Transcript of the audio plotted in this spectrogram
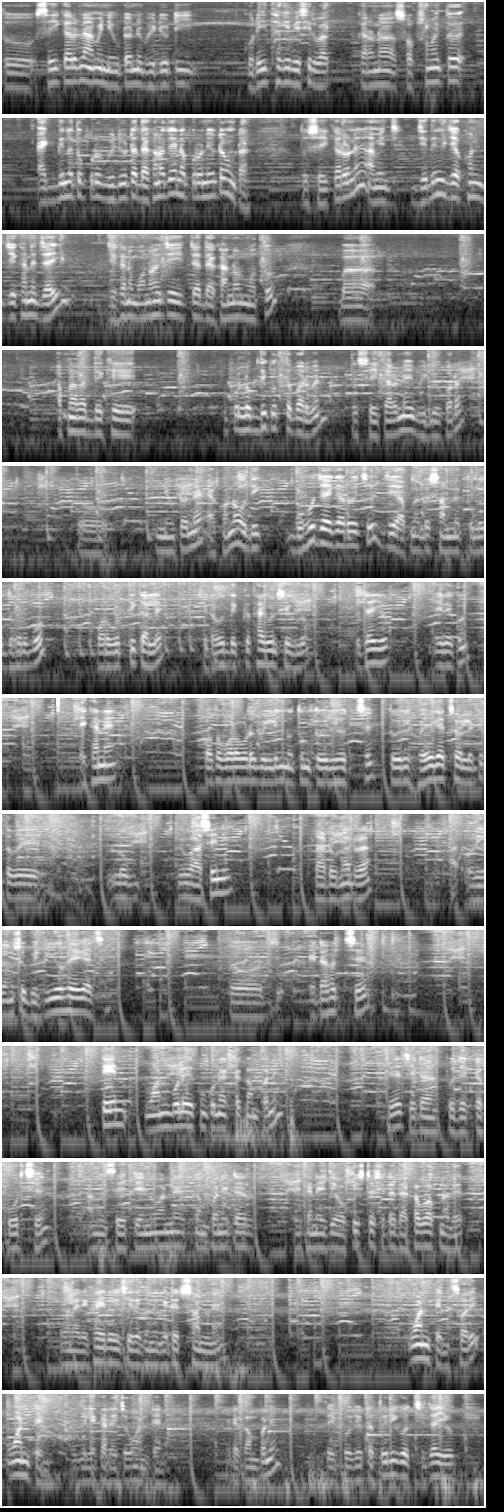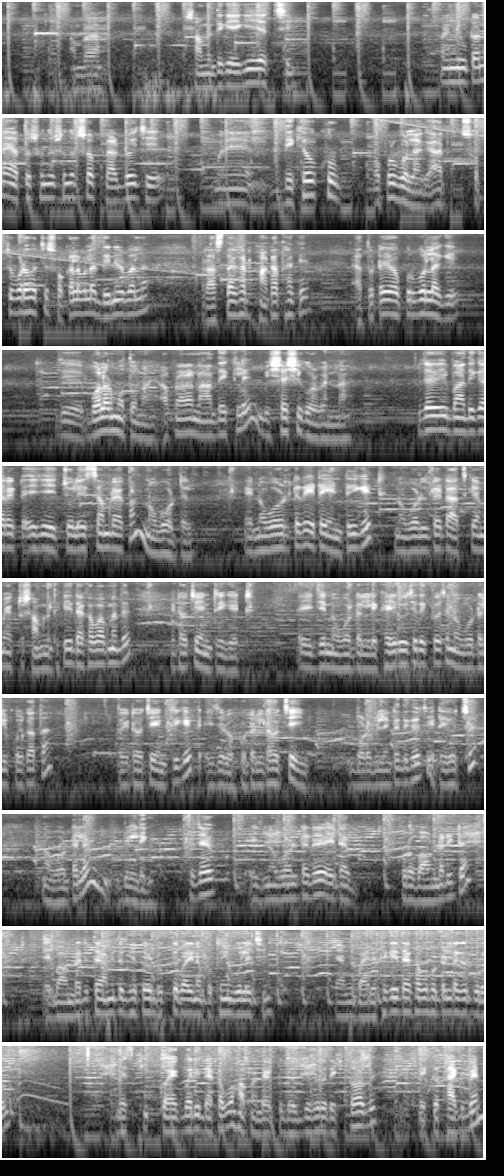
তো সেই কারণে আমি নিউটনের ভিডিওটি করেই থাকি বেশিরভাগ। কেননা সবসময় তো একদিনে তো পুরো ভিডিওটা দেখানো যায় না, পুরো নিউটাউনটা তো সেই কারণে আমি যেদিন যখন যেখানে যাই, যেখানে মনে হয় যে এইটা দেখানোর মতো বা আপনারা দেখে উপলব্ধি করতে পারবেন। তো সেই কারণেই ভিডিও করা। তো নিউটনে এখনও অধিক বহু জায়গা রয়েছে যে আপনাদের সামনে তুলে ধরবো পরবর্তীকালে। সেটাও দেখতে থাকবেন সেগুলো। তো যাই হোক, এই দেখুন, এখানে কত বড় বড় বিল্ডিং নতুন তৈরি হচ্ছে। তৈরি হয়ে গেছে অলরেডি তবে লোক কেউ আসেনি। ফ্ল্যাট ওনাররা অধিকাংশ বিক্রিও হয়ে গেছে। তো এটা হচ্ছে টেন ওয়ান বলে এরকম কোনো একটা কোম্পানি ঠিক আছে, এটা প্রজেক্টটা করছে। আমি সেই টেন ওয়ানের কোম্পানিটার এখানে যে অফিসটা সেটা দেখাবো আপনাদের। এখানে লেখাই রয়েছে, দেখুন, গেটের সামনে। One ten sorry one ten এই যে লেখা রয়েছে ওয়ান টেন এটা কোম্পানি তো এই প্রজেক্টটা তৈরি করছে, যাই হোক। আমরা সামনের দিকে এগিয়ে যাচ্ছি। মানে নিউটনে এত সুন্দর সুন্দর সব ফ্ল্যাট রয়েছে। মানে দেখেও খুব অপূর্ব লাগে। আর সবচেয়ে বড় হচ্ছে সকালবেলা, দিনের বেলা। রাস্তাঘাট ফাঁকা থাকে, এতটাই অপূর্ব লাগে যে বলার মতো নয়। আপনারা না দেখলে বিশ্বাসই করবেন না। তো যাই এই বাঁদিকে আর একটা এই যে চলে এসেছি আমরা এখন নব হোটেল। এই নব হোটেলে এটা এন্ট্রি গেট নব হোটেলটা আজকে আমি একটু সামনে থেকেই দেখাবো আপনাদের। এটা হচ্ছে এন্ট্রি গেট এই যে নব হোটেল লেখাই রয়েছে, দেখতে পাচ্ছেন, নব হোটেল কলকাতা। তো এটা হচ্ছে এন্ট্রি গেট এই যে হোটেলটা হচ্ছে, এই বড় বিল্ডিংটা দেখতে হচ্ছে এটাই হচ্ছে নব হোটেলের বিল্ডিং তো যাই হোক, এই নব হোটেলের এটা পুরো বাউন্ডারিটা এই বাউন্ডারিতে আমি তো ভেতরে ঢুকতে পারি না, প্রথমেই বলেছি আমি বাইরে থেকেই দেখাবো হোটেলটাকে পুরো। বেশ কি কয়েকবারই দেখাবো, আপনাদের একটু ধৈর্য ধরে দেখতে হবে, দেখতে থাকবেন।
